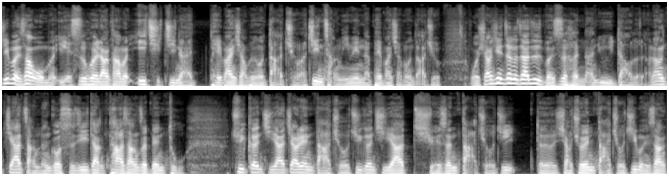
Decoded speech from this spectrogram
基本上我们也是会让他们一起进来陪伴小朋友打球啊，进场里面来陪伴小朋友打球。我相信这个在日本是很难遇到的，让家长能够实际上踏上这片土，去跟其他教练打球，去跟其他学生打球，去的小球员打球，基本上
